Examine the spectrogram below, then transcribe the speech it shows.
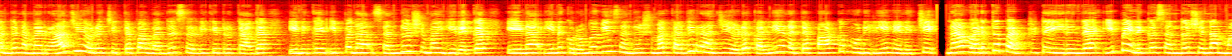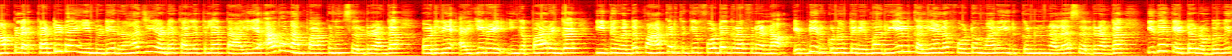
வந்து நம்ம ராஜியோட சித்தப்பா வந்து சொல்லிக்கிட்டு இருக்காங்க. எனக்கு இப்பதான் சந்தோஷமா இருக்கு. ஏன்னா எனக்கு ரொம்பவே சந்தோஷமாக கதிர் ராஜியோட கல்யாணத்தை பார்க்க முடியலையே நினைச்சேன். நான் வருத்தப்பட்டுட்டு இருந்தேன். இப்போ எனக்கு சந்தோஷம் தான் மாப்பிள்ளை. கட்டுடா என்னுடைய ராஜியோட கழுத்துல தாலியை அதை நான் பார்க்கணும்னு சொல்றாங்க. உடனே ஐயரே இங்க பாருங்க. இது வந்து பார்க்கறதுக்கு ஃபோட்டோகிராஃபர் நான் எப்படி இருக்கணும் தெரியுமா? ரியல் கல்யாண போட்டோ மாதிரி இருக்கணும்னு நல்லா சொல்றாங்க. இதை கேட்டு ரொம்பவே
